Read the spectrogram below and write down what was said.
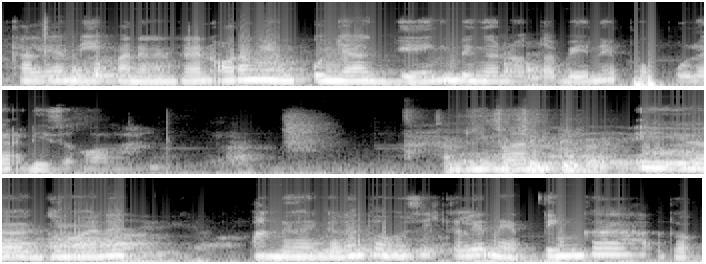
kalian nih pandangan kalian orang yang punya geng dengan notabene populer di sekolah? Gimana ya? Iya gimana? Pandangan kalian tuh apa sih? Kalian netting kah? Atau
